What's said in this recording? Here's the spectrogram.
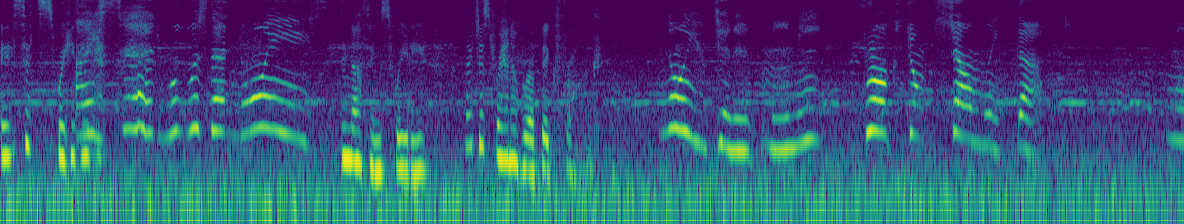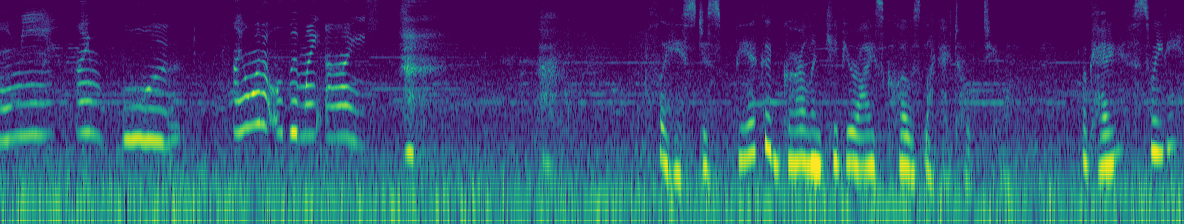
is it, sweetie? I said, what was that noise? Nothing, sweetie. I just ran over a big frog. No, you didn't, Mommy. Frogs don't sound like that. Mommy, I'm bored. I want to open my eyes. Please, just be a good girl and keep your eyes closed like I told you. Okay, sweetie?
